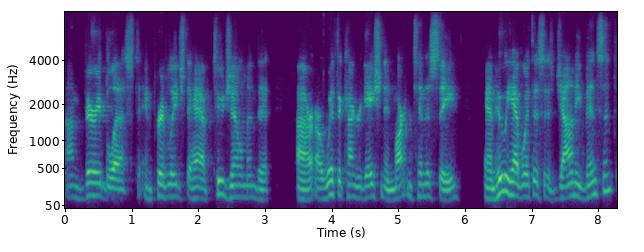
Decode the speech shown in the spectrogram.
I'm very blessed and privileged to have two gentlemen that are, are with the congregation in Martin, Tennessee. And who we have with us is Johnny Vincent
